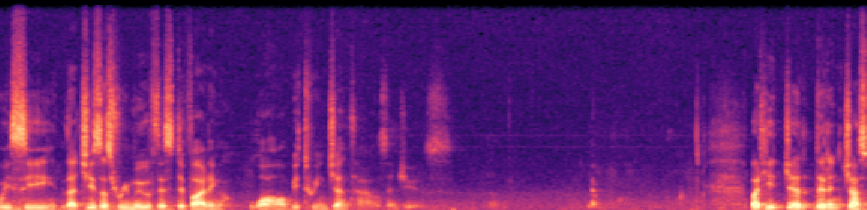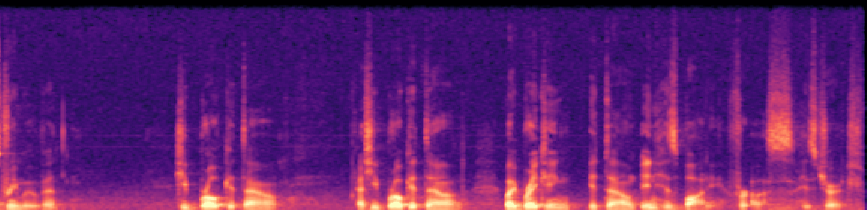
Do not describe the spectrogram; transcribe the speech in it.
we see that Jesus removed this dividing wall between Gentiles and Jews. Yep. But he didn't just remove it, he broke it down. And he broke it down by breaking it down in his body for us, his church.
